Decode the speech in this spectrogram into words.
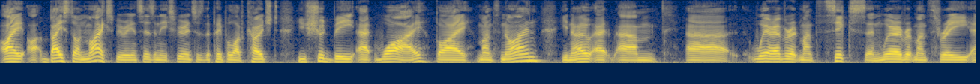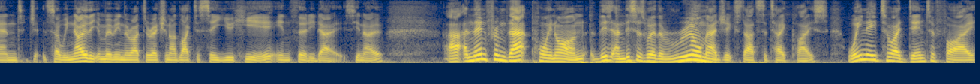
I, uh, based on my experiences and the experiences of the people I've coached, you should be at Y by month nine. You know, at um, uh, wherever at month six and wherever at month three, and j- so we know that you're moving in the right direction. I'd like to see you here in 30 days. You know. Uh, and then from that point on, this and this is where the real magic starts to take place. We need to identify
